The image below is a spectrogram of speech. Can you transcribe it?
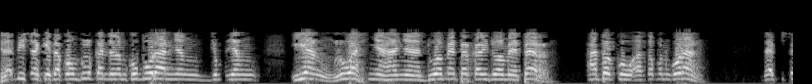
Tidak bisa kita kumpulkan dalam kuburan yang yang yang luasnya hanya 2 meter kali 2 meter atau ataupun kurang. Tidak bisa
